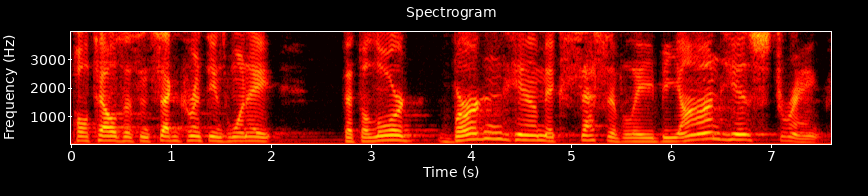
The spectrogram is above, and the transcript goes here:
Paul tells us in 2 Corinthians 1 8 that the Lord burdened him excessively beyond his strength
